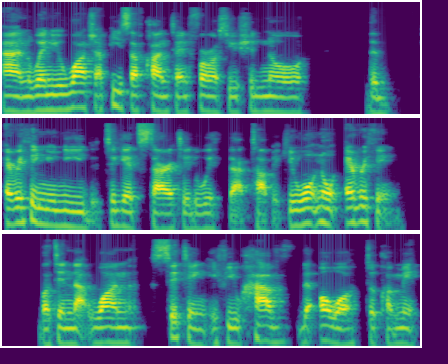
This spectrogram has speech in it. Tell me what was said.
And when you watch a piece of content for us, you should know the everything you need to get started with that topic. You won't know everything, but in that one sitting, if you have the hour to commit,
